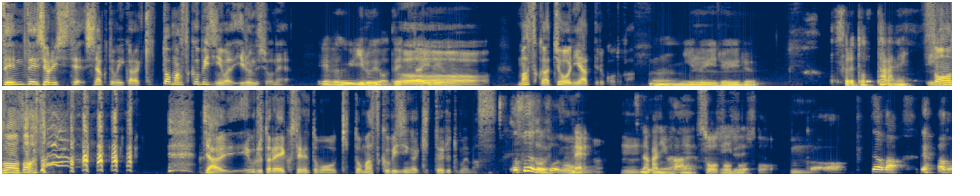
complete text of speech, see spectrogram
全然処理ししなくてもいいから、きっとマスク美人はいるんでしょうね。いやいるよ。絶対いるよ。よ。マスクは超似合ってる子とか。うん、いるいるいる。それ取ったらね。そうそうそうそう。じゃあ、ウルトラエクセレントもきっとマスク美人がきっといると思います。そうそうですね、そうそうですね。ね。うん。中にはねはい。そうそうそうう。うん。じゃあまあ、ね、あの、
